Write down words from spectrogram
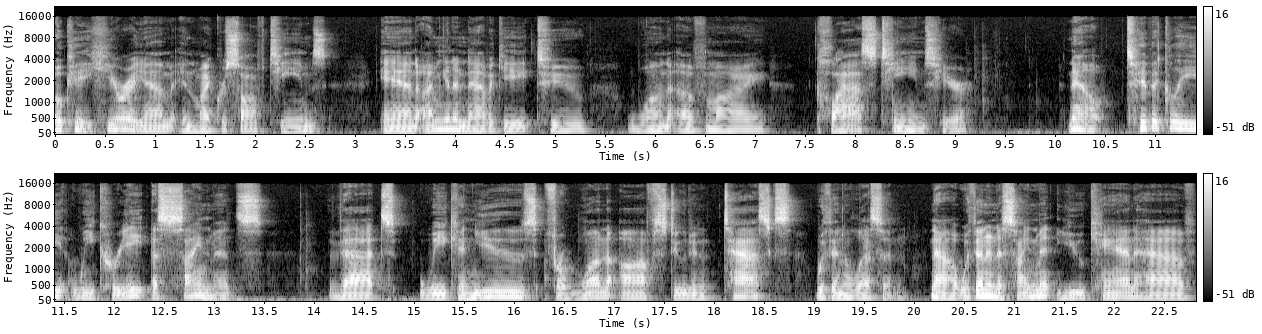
Okay, here I am in Microsoft Teams, and I'm going to navigate to one of my class teams here. Now, typically we create assignments that we can use for one-off student tasks within a lesson. Now, within an assignment, you can have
